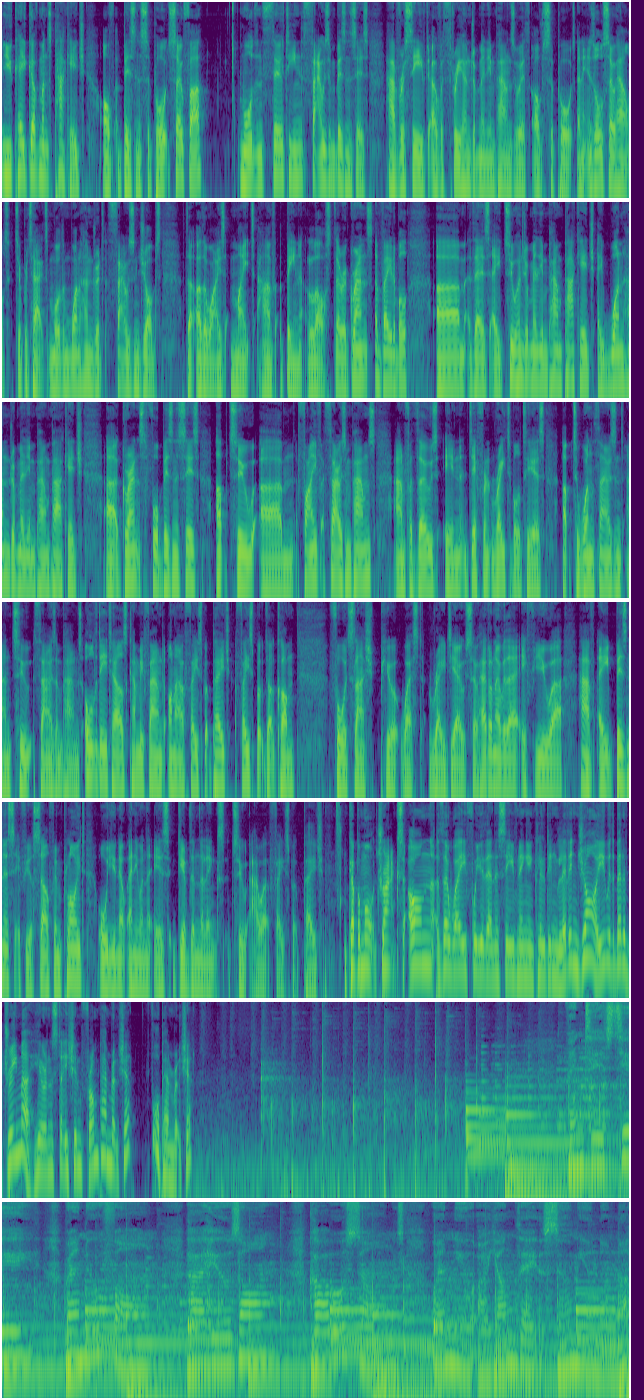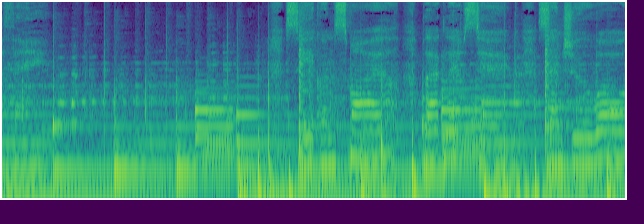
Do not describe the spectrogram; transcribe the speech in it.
UK government's package of business support so far. More than 13,000 businesses have received over £300 million worth of support, and it has also helped to protect more than 100,000 jobs that otherwise might have been lost. There are grants available. Um, there's a £200 million package, a £100 million package, uh, grants for businesses up to um, £5,000, and for those in different rateable tiers, up to £1,000 and £2,000. All the details can be found on our Facebook page, facebook.com forward slash Pure West Radio. So head on over there if you uh, have a business, if you're self employed, or you know anyone that is, give them the links to our Facebook page. A couple more tracks on the way for you then this evening, including Live in Joy with a bit of Dreamer here on the station from Pembrokeshire for Pembrokeshire. Vintage tea, brand new phone, high heels on, cobblestones. When you are young, they assume you know nothing. Sequin smile, sensual politics.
